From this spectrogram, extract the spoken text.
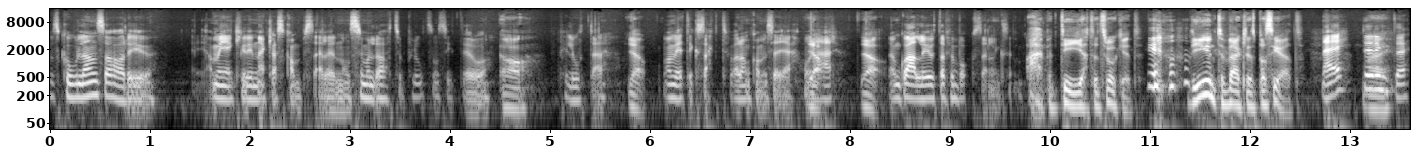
På skolan så har du ju ja, men egentligen dina klasskompisar eller någon simulatorpilot som sitter och Ja. pilotar. Ja. Man vet exakt vad de kommer säga och Ja. när. ja. De går aldrig utanför boxen. Liksom. Nej, men det är jättetråkigt. Det är ju inte verklighetsbaserat. Nej, det är Nej. det inte.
